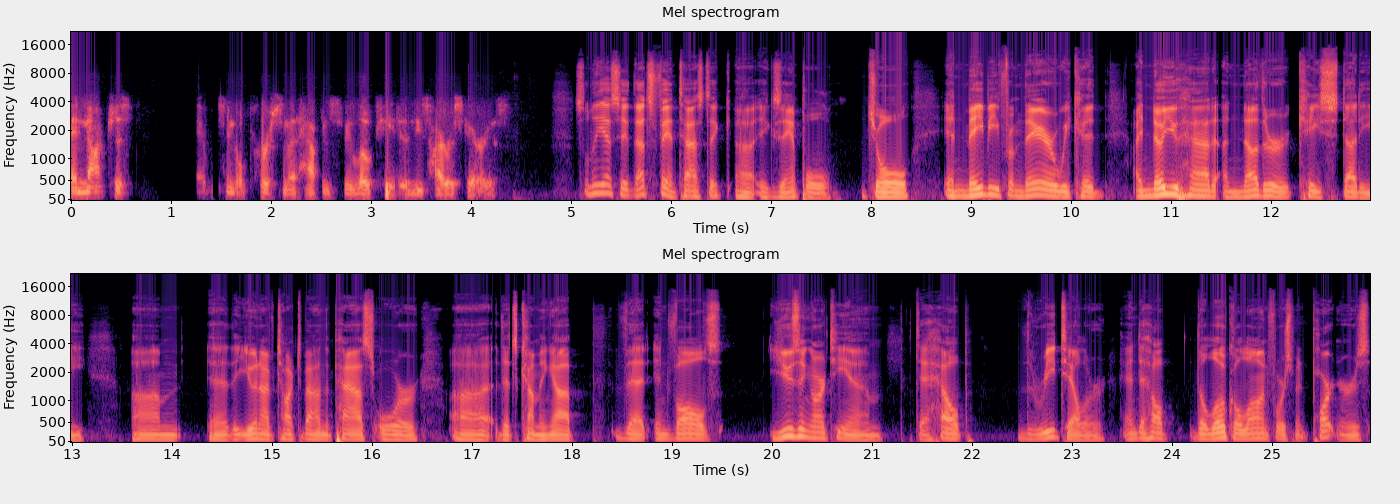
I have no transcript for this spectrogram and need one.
and not just every single person that happens to be located in these high risk areas. So let me ask you, that's fantastic uh, example, Joel. And maybe from there we could. I know you had another case study um, uh, that you and I have talked about in the past, or uh, that's coming up that involves using RTM to help the retailer and to help the local law enforcement partners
